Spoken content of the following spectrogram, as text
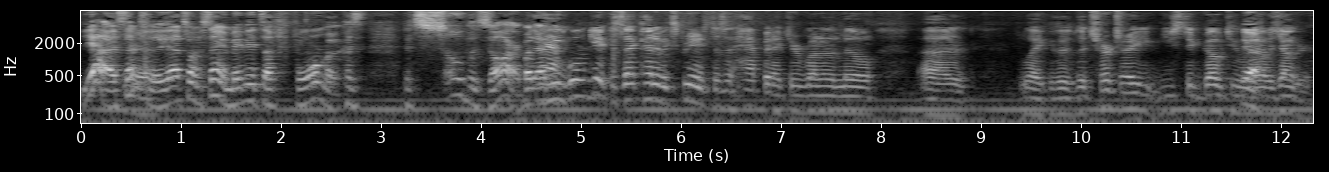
Yeah, essentially, that's what I'm saying. Maybe it's a form of because it's so bizarre. But I mean, Well, yeah, because that kind of experience doesn't happen at your run of the mill, uh, like the the church I used to go to when Yeah. I was younger.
